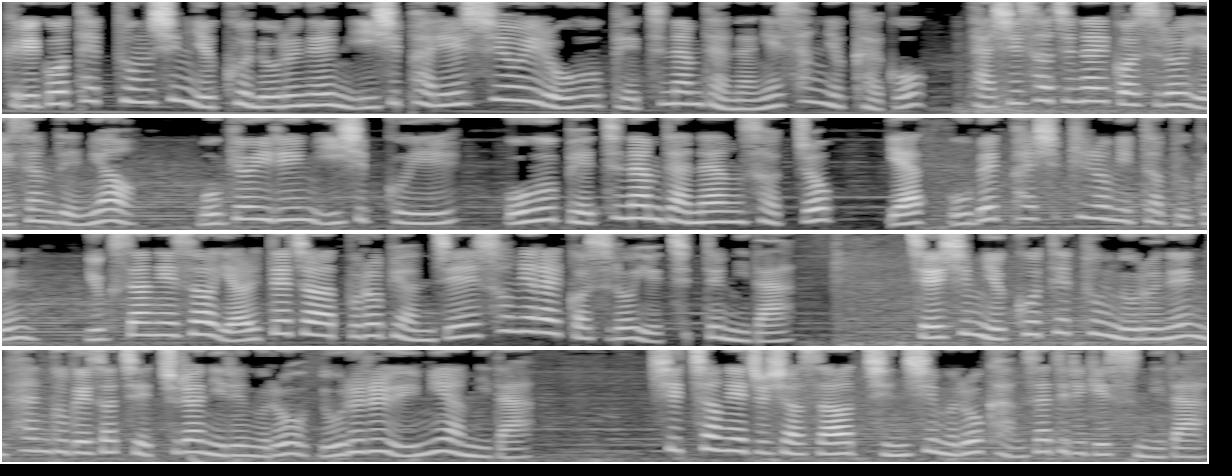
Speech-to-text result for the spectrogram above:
그리고 태풍 16호 노르는 28일 수요일 오후 베트남 다낭에 상륙하고 다시 서진할 것으로 예상되며 목요일인 29일 오후 베트남 다낭 서쪽 약 580km 부근 육상에서 열대저압부로 변지해 소멸할 것으로 예측됩니다. 제16호 태풍 노르는 한국에서 제출한 이름으로 노르를 의미합니다. 시청해주셔서 진심으로 감사드리겠습니다.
